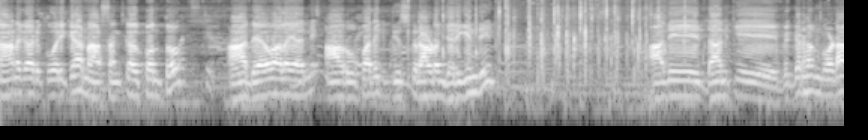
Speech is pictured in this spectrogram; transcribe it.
నాన్నగారి కోరిక నా సంకల్పంతో ఆ దేవాలయాన్ని ఆ రూపానికి తీసుకురావడం జరిగింది. అది దానికి విగ్రహం కూడా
